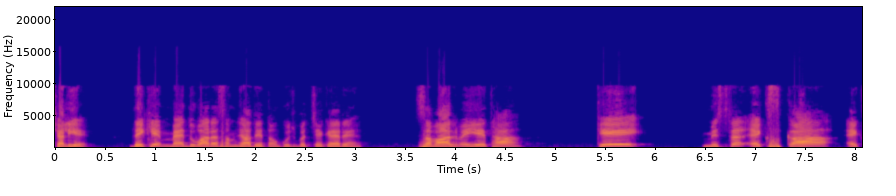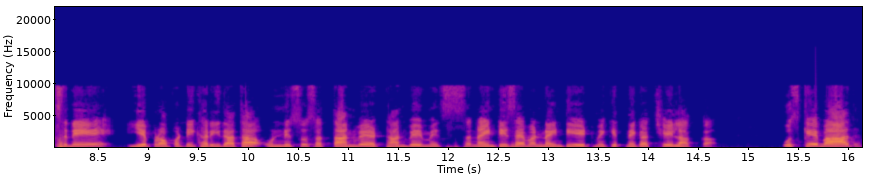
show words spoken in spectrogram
चलिए, देखिए, मैं दोबारा समझा देता हूँ, कुछ बच्चे कह रहे हैं। सवाल में यह था कि मिस्टर एक्स का एक्स ने ये प्रॉपर्टी खरीदा था उन्नीस सौ अट्ठानवे में 97 98 में कितने का? छह लाख का। उसके बाद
